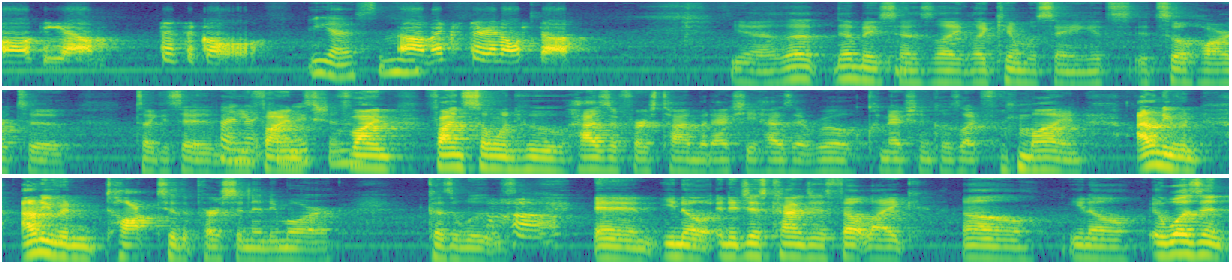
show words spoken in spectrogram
all the um, physical, yes, mm-hmm. um, external stuff. Yeah, that that makes sense. Like like Kim was saying, it's it's so hard to like I said, find you find connection. find find someone who has a first time but actually has that real connection. Because like for mine, I don't even I don't even talk to the person anymore because it was, uh-huh. and you know, and it just kind of just felt like, oh, you know, it wasn't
